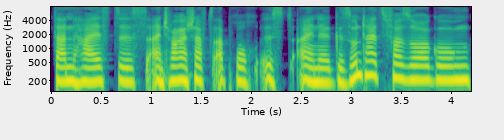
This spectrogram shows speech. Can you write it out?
Dann heißt es, ein Schwangerschaftsabbruch ist eine Gesundheitsversorgung.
